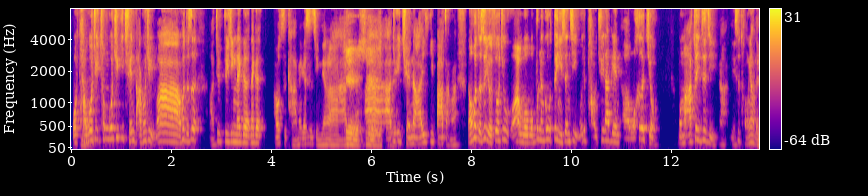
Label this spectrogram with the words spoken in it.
我跑过去，冲过去，一拳打过去，哇，或者是啊，就最近那个那个奥斯卡那个事情这样啦，是是啊啊，就一拳啊，一一巴掌啊，然后或者是有时候就哇，我我不能够对你生气，我就跑去那边啊，我喝酒，我麻醉自己啊，也是同样的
